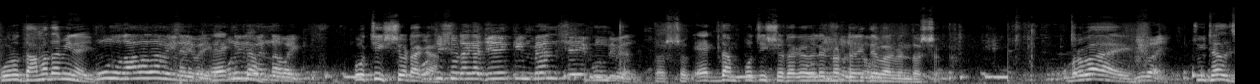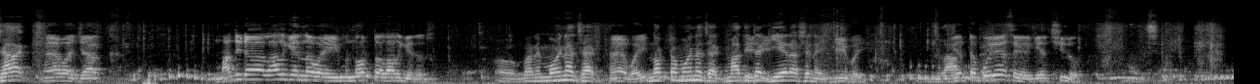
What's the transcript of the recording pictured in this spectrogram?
কোনো দামাদামি নাই? কোনো দামাদামি নাই ভাই। একদম। না ভাই। পঁচিশশো টাকা। পঁচিশশো টাকা যে কিনবেন সেই ফোন দিবেন। দর্শক একদম পঁচিশশো টাকা হলে নটটা নিতে পারবেন দর্শক। বড় ভাই ভাই। চুইঠাল ঝাক। হ্যাঁ ভাই যাক মাটিটা লাল গের না ভাই নটটা লাল ও, মানে ময়না ঝাক। হ্যাঁ ভাই। নটটা ময়না ঝাক মাদিটা। গিয়ার আসে নাই। জি ভাই। গিয়ারটা পরে আছে গিয়ার ছিল। আচ্ছা।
